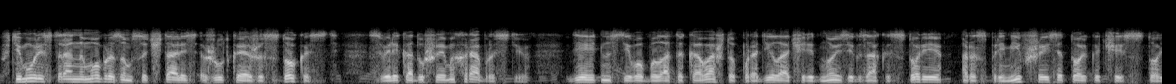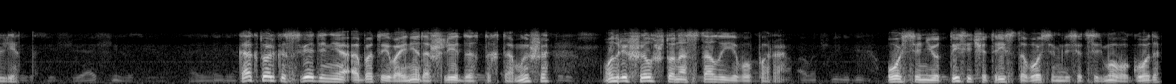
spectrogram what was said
В Тимуре странным образом сочетались жуткая жестокость с великодушием и храбростью. Деятельность его была такова, что породила очередной зигзаг истории, распрямившийся только через сто лет. Как только сведения об этой войне дошли до Тахтамыша, он решил, что настала его пора. Осенью 1387 года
